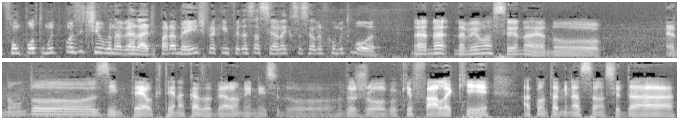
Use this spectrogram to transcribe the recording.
foi um ponto muito positivo, na verdade. Parabéns pra quem fez essa cena, que essa cena ficou muito boa. Na, na, na mesma cena, é no. É num dos Intel que tem na casa dela no início do, do jogo que fala que a contaminação se dá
